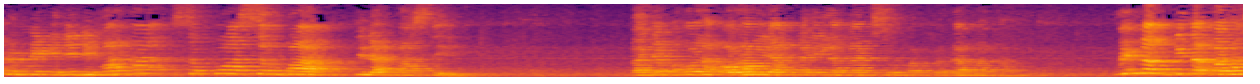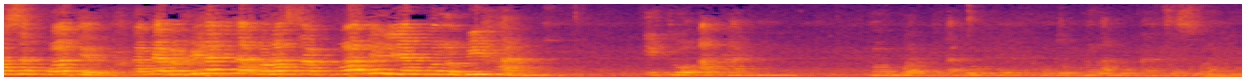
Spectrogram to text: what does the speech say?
pandemi ini di mana semua serba tidak pasti. Banyak orang, orang yang kehilangan sumber pendapatan. Memang kita merasa khawatir, tapi apabila kita merasa khawatir yang berlebihan, itu akan membuat kita lumpuh untuk melakukan sesuatu.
